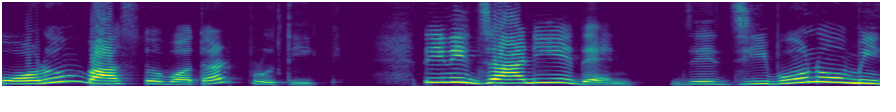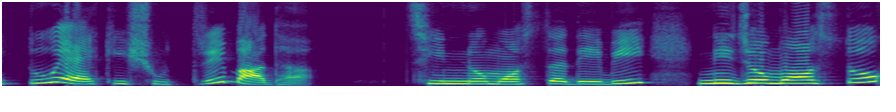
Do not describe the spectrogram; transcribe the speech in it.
পরম বাস্তবতার প্রতীক। তিনি জানিয়ে দেন যে জীবন ও মৃত্যু একই সূত্রে বাঁধা। ছিন্নমস্তা দেবী নিজ মস্তক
